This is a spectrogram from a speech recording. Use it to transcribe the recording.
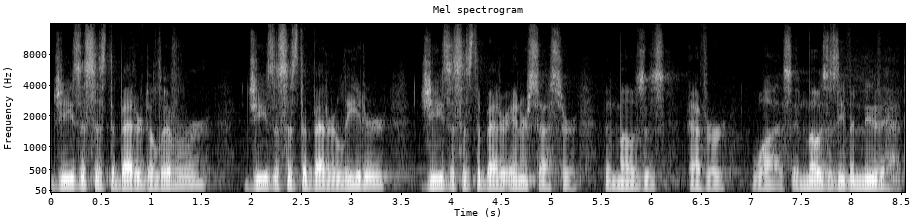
Jesus is the better deliverer, Jesus is the better leader, Jesus is the better intercessor than Moses ever was. And Moses even knew that.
